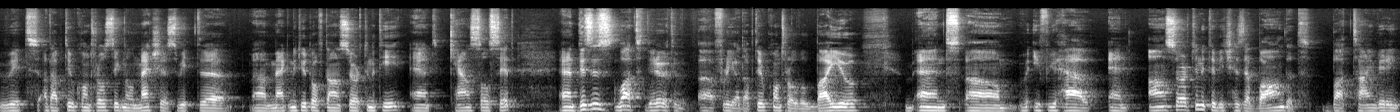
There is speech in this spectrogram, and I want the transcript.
with adaptive control signal matches with the uh, magnitude of the uncertainty and cancels it. And this is what derivative uh, free adaptive control will buy you. And um, if you have an uncertainty which has a bounded but time varying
